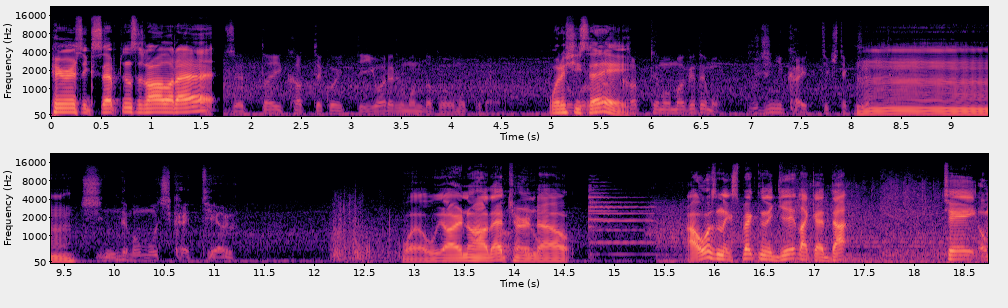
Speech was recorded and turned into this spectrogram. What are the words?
parents' acceptance and all of that? What did she say? Mm. Well, we already know how that turned out. I wasn't expecting to get like a dot. Che. Mm,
